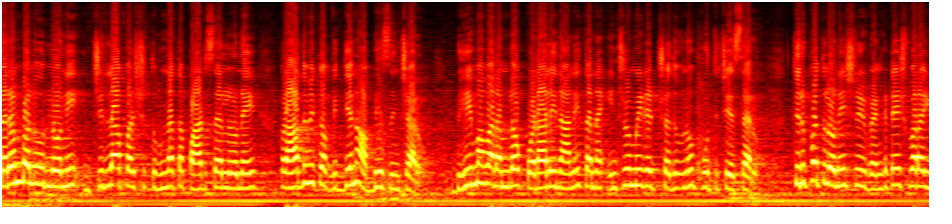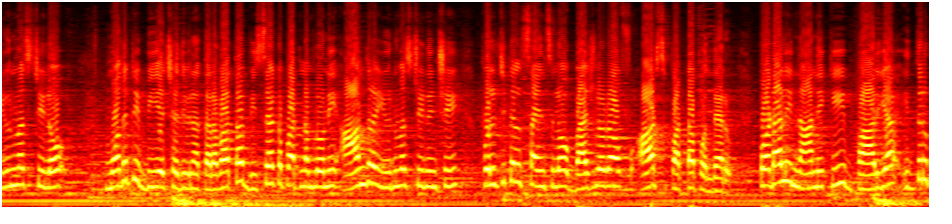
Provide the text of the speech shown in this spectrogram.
పెరంబలూరులోని జిల్లా పరిషత్ ఉన్నత పాఠశాలలోనే ప్రాథమిక విద్యను అభ్యసించారు. భీమవరంలో కొడాలి నాని తన ఇంటర్మీడియట్ చదువును పూర్తి చేశారు. తిరుపతిలోని శ్రీ వెంకటేశ్వర యూనివర్సిటీలో మొదటి బీఏ చదివిన తర్వాత విశాఖపట్నంలోని ఆంధ్ర యూనివర్సిటీ నుంచి పొలిటికల్ సైన్స్లో బ్యాచిలర్ ఆఫ్ ఆర్ట్స్ పట్టా పొందారు. కొడాలి నానికి భార్య ఇద్దరు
